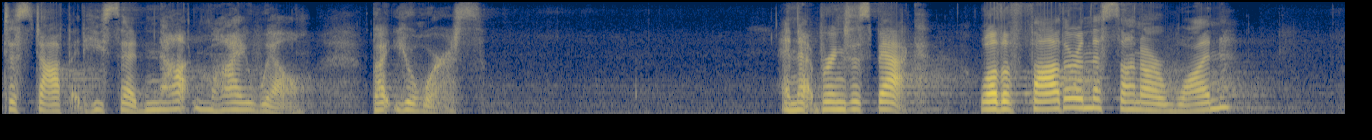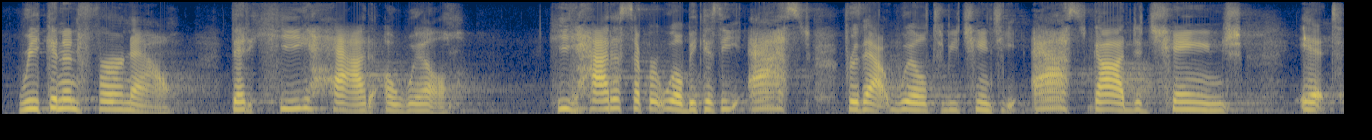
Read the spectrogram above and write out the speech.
to stop it. He said, Not my will, but yours. And that brings us back. While the Father and the Son are one, we can infer now that he had a will. He had a separate will because he asked for that will to be changed. He asked God to change it,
